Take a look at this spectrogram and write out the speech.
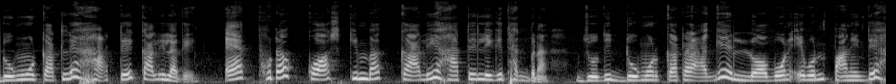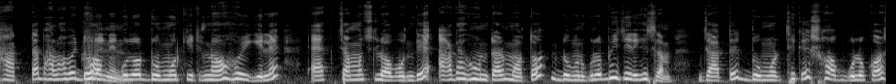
ডুমুর কাটলে হাতে কালি লাগে। এক ফোঁটাও কষ কিংবা কালি হাতে লেগে থাকবে না। যদি ডোমর কাটার আগে লবণ এবং পানি দিয়ে হাতটা ভালোভাবে ডলে নেন। গুলো ডোমর কেটে নেওয়া হয়ে গেলে এক চামচ লবণ দিয়ে আধা ঘণ্টার মতো ডুমুরগুলো ভিজিয়ে রেখেছিলাম যাতে ডুমুর থেকে সবগুলো কষ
